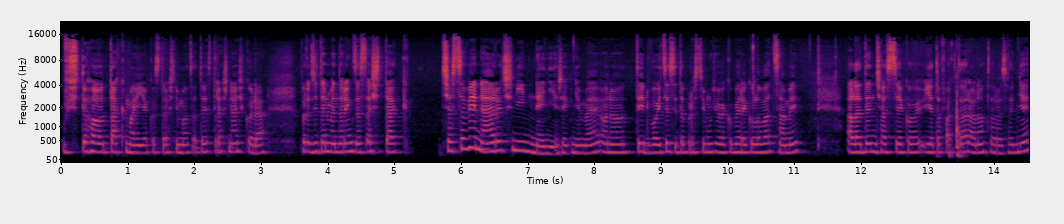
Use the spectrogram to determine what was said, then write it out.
už toho tak mají jako strašně moc a to je strašná škoda, protože ten mentoring zase až tak časově náročný není, řekněme. Ono, ty dvojce si to prostě můžou jakoby regulovat sami, ale ten čas jako je to faktor, ano, to rozhodně.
